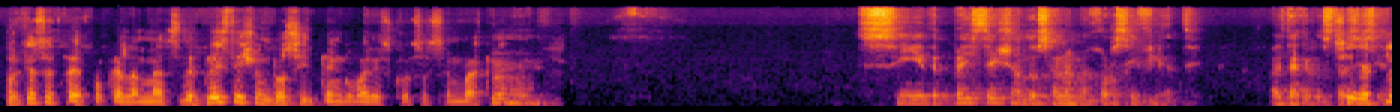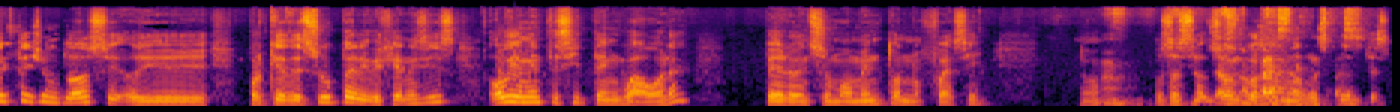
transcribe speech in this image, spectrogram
Porque es esta época la más. De PlayStation 2 sí tengo varias cosas en backlog. Sí, de PlayStation 2 a lo mejor sí, fíjate. Ahorita que lo estás sí, de PlayStation 2, porque de Super y de Genesis, obviamente sí tengo ahora, pero en su momento no fue así. ¿no? O sea, son, cosas más recientes.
